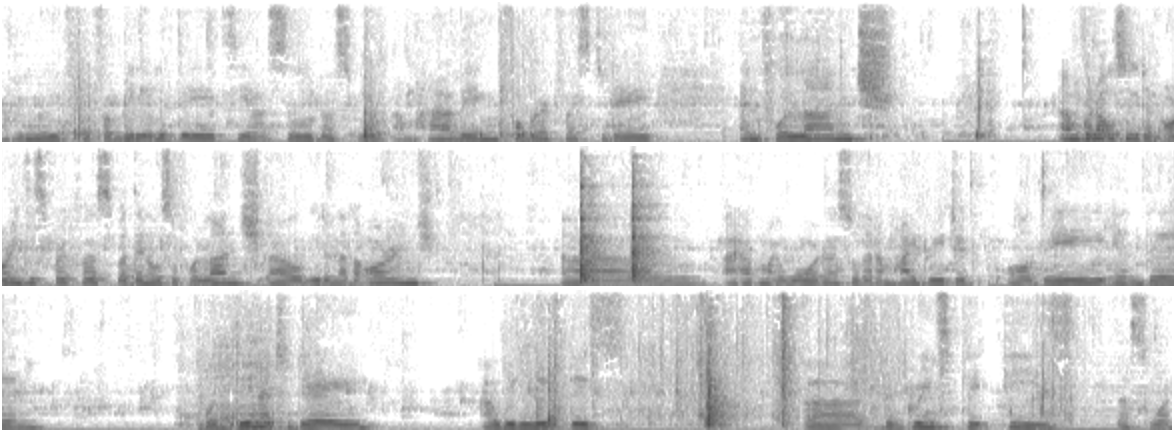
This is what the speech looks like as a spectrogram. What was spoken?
I don't know if you're familiar with dates. Yeah so that's what I'm having for breakfast today and for lunch. I'm gonna also eat an orange this breakfast but then also for lunch I'll eat another orange. Uh, I have my water so that I'm hydrated all day. And then for dinner today I will leave this uh, the green split peas that's what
